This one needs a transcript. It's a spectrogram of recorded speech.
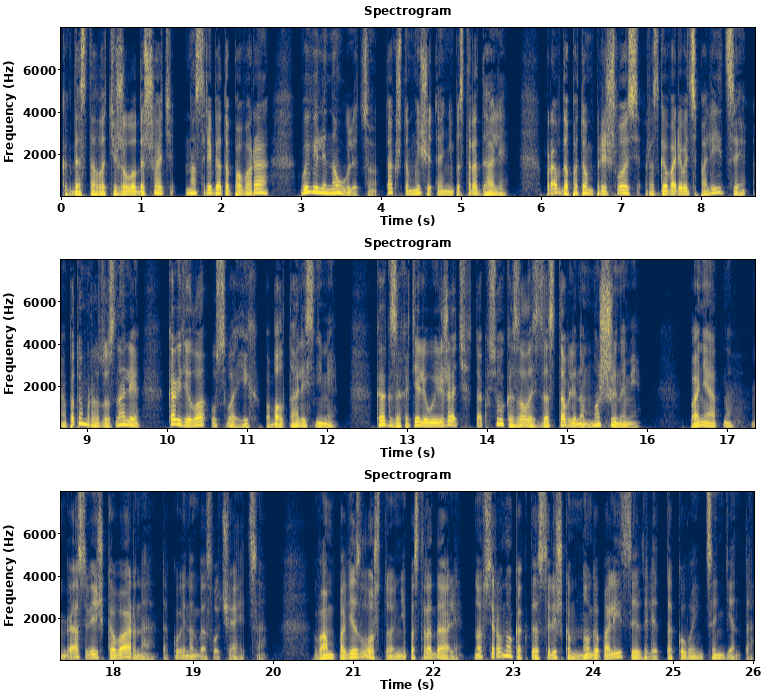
Когда стало тяжело дышать, нас ребята-повара вывели на улицу, так что мы, считай, не пострадали. Правда, потом пришлось разговаривать с полицией, а потом разузнали, как дела у своих, поболтали с ними. Как захотели уезжать, так все оказалось заставлено машинами. Понятно. Газ — вещь коварная, такое иногда случается. Вам повезло, что не пострадали, но все равно как-то слишком много полиции для такого инцидента.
